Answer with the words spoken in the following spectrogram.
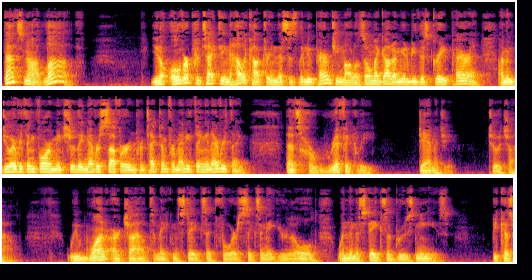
That's not love. You know, overprotecting, helicoptering, this is the new parenting model. It's, oh my God, I'm going to be this great parent. I'm going to do everything for them, make sure they never suffer and protect them from anything and everything. That's horrifically damaging to a child. We want our child to make mistakes at four, six, and eight years old when the mistakes are bruised knees. Because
